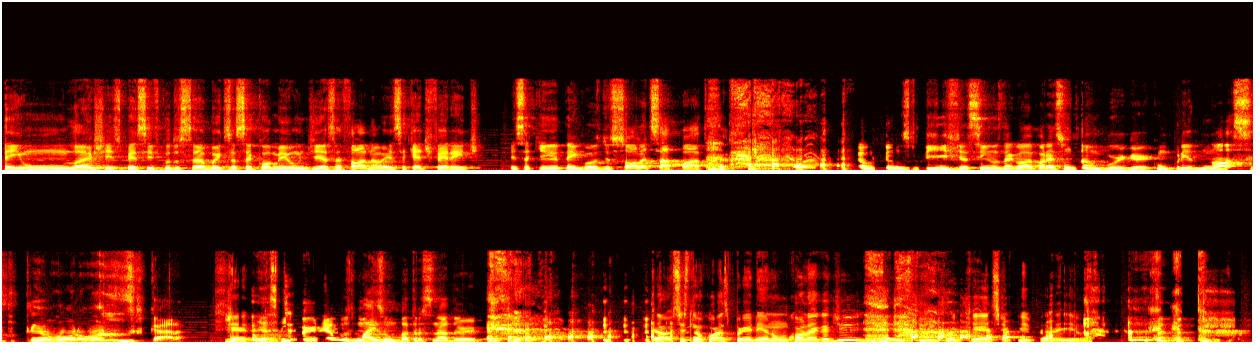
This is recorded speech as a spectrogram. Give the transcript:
tem um lanche específico do Subway que se você comer um dia, você vai falar, não, esse aqui é diferente. Esse aqui tem gosto de sola de sapato, cara. é um, tem uns bifes, assim, uns negócios, parece um hambúrguer comprido. Nossa, que trem horroroso, cara. Gente, e assim perdemos mais um patrocinador. Não, vocês estão quase perdendo um colega de, de, de podcast aqui. Peraí.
